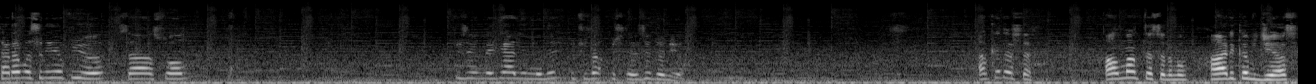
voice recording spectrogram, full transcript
Taramasını yapıyor. Sağ sol. Üzerine geldiğinde de 360 derece dönüyor. Arkadaşlar Alman tasarımı harika bir cihaz.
